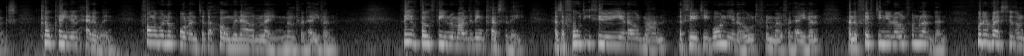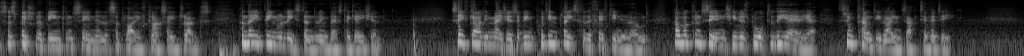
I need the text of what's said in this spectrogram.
drugs, cocaine and heroin, following a warrant at a home in Elm Lane, Milford Haven. They have both been remanded in custody as a 43 year old man, a 31 year old from Milford Haven, and a 15 year old from London were arrested on suspicion of being concerned in the supply of Class A drugs, and they have been released under investigation. Safeguarding measures have been put in place for the 15 year old over concern she was brought to the area through County Lines activity.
